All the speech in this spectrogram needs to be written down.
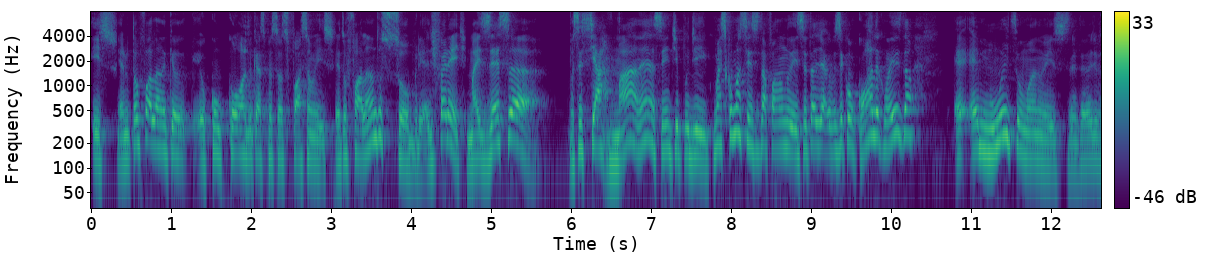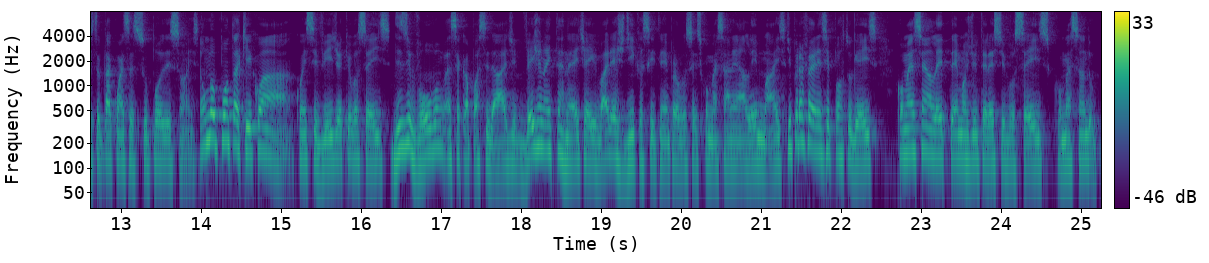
isso. Eu não estou falando que eu, eu, concordo que as pessoas façam isso. Eu estou falando sobre. É diferente. Mas essa... Você se armar, né? Assim, tipo de... Mas como assim você está falando isso? Você, tá, você concorda com isso? Então, é, é, muito humano isso, entendeu? De você estar tá com essas suposições. Então, o meu ponto aqui com, a, com esse vídeo é que vocês desenvolvam essa capacidade, vejam na internet aí várias dicas que tem para vocês começarem a ler mais, de preferência em português, comecem a ler temas de interesse de vocês, começando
